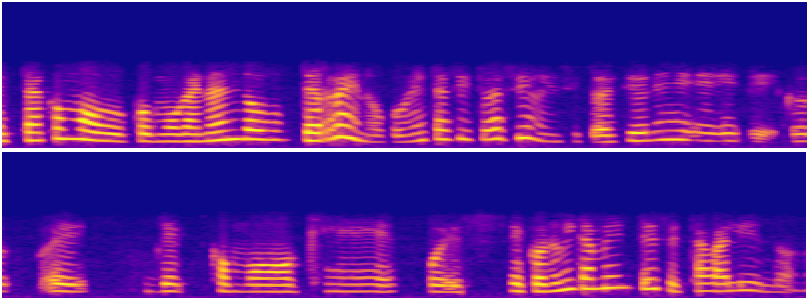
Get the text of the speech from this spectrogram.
está como como ganando terreno con esta situación en situaciones de como que pues económicamente se está valiendo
